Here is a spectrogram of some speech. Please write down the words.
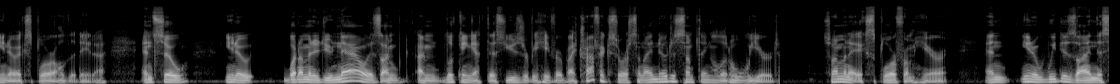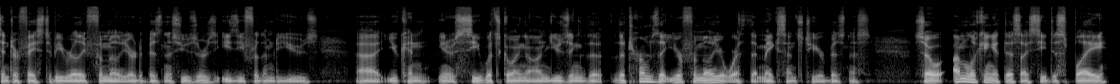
you know, explore all the data. And so, you know, what I'm going to do now is I'm I'm looking at this user behavior by traffic source and I notice something a little weird. So I'm going to explore from here. And you know, we designed this interface to be really familiar to business users, easy for them to use. Uh, you can you know see what's going on using the the terms that you're familiar with that make sense to your business. So I'm looking at this. I see display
